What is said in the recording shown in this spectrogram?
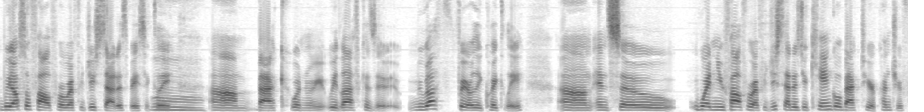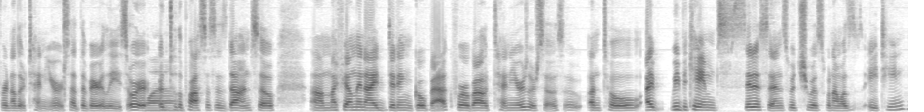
we also filed for refugee status basically Mm. um, back when we, we left because we left fairly quickly, um, and so when you file for refugee status, you can go back to your country for another ten years at the very least, or until the process is done. So. Um, my family and I didn't go back for about 10 years or so. So until I, we became citizens, which was when I was 18.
